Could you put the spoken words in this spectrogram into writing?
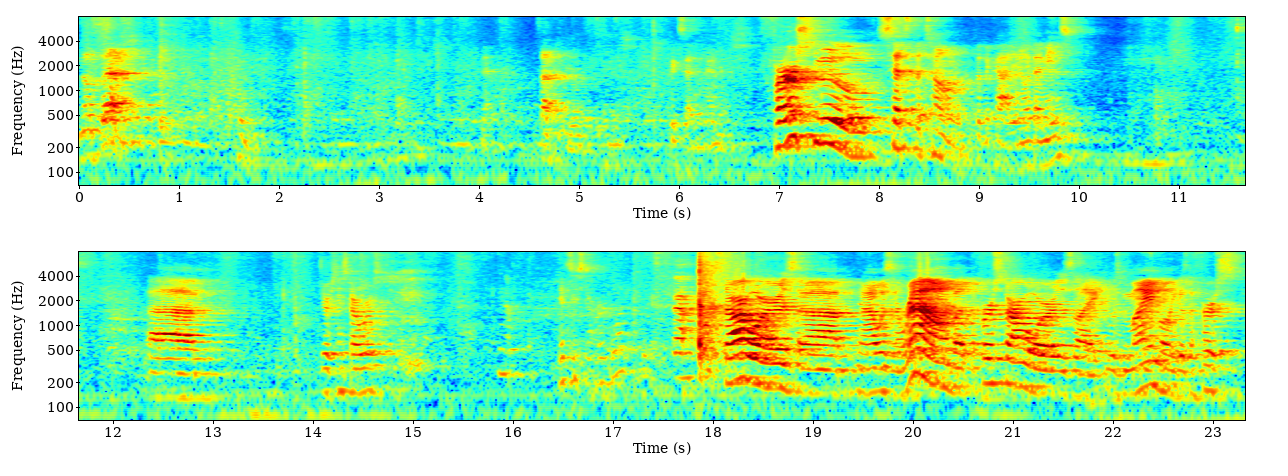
No set. No. Set. Big set. man. First move sets the tone for the kata. You know what that means? Um, you ever seen Star Wars? No. You haven't seen Star Wars? Okay. Star Wars. Um, I wasn't around, but the first Star Wars, like, was mind blowing because the first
